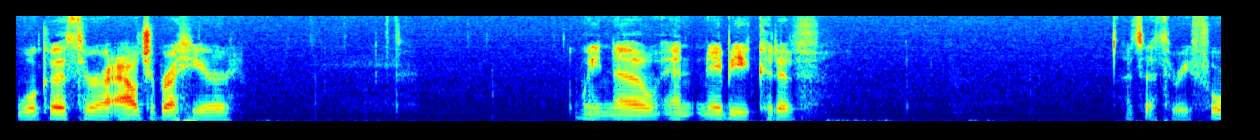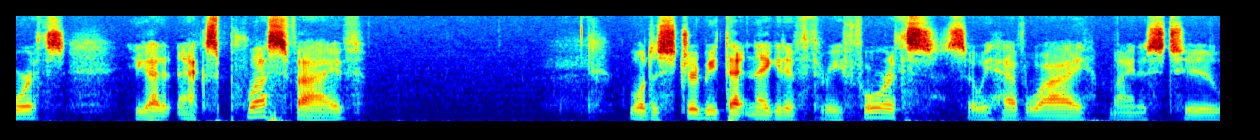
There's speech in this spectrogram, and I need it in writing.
we'll go through our algebra here. We know, and maybe you could have, that's a 3 fourths. You got an x plus 5. We'll distribute that negative 3 fourths, so we have y minus 2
